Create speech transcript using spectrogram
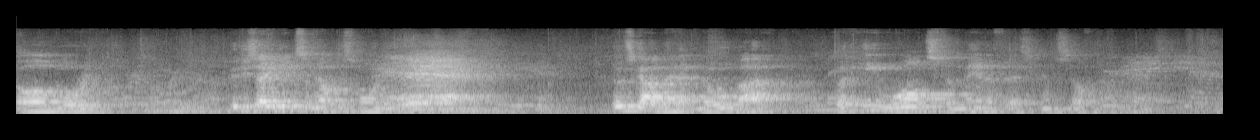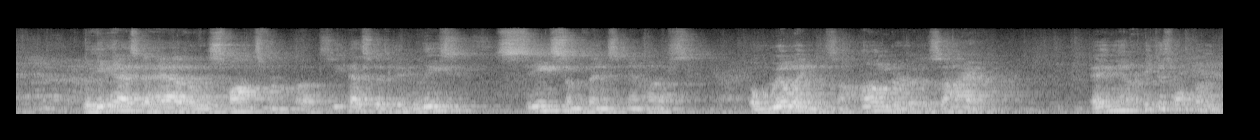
Oh, glory. Could you say you need some help this morning? Yeah. Who's God mad at? Nobody. But He wants to manifest Himself. But He has to have a response from us. He has to at least see some things in us a willingness, a hunger, a desire. Amen. He just won't move.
